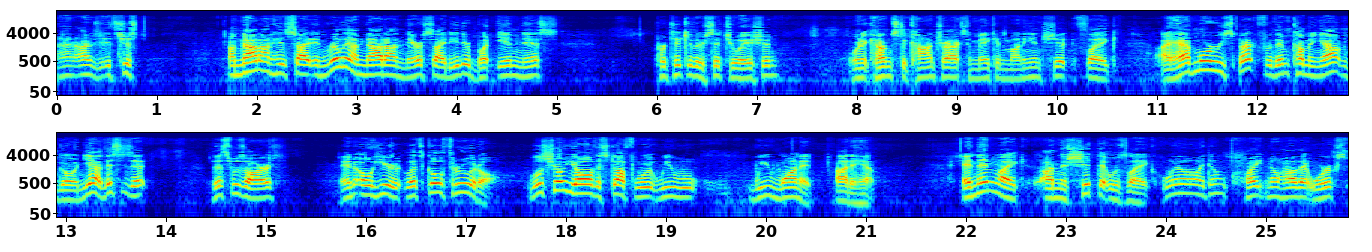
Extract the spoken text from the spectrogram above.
I, it's just, I'm not on his side, and really I'm not on their side either, but in this particular situation, when it comes to contracts and making money and shit, it's like, I have more respect for them coming out and going, yeah, this is it. This was ours. And oh, here, let's go through it all. We'll show you all the stuff we we, we wanted out of him. And then like on the shit that was like, well, I don't quite know how that works.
